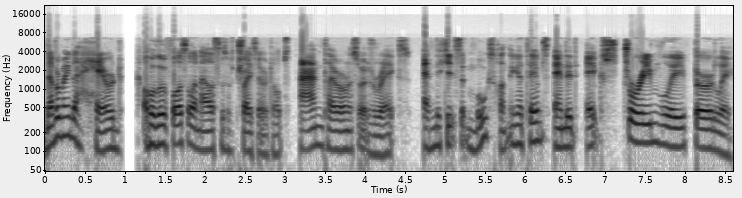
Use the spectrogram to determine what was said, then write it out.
Never mind a herd Although fossil analysis of Triceratops and Tyrannosaurus rex indicates that most hunting attempts ended extremely poorly.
